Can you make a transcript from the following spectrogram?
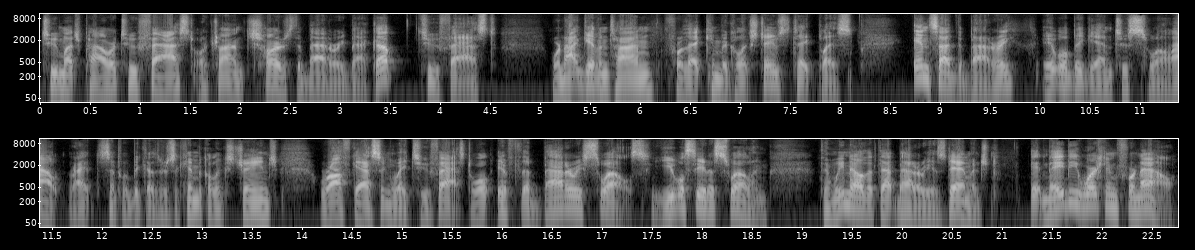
too much power too fast or try and charge the battery back up too fast, we're not given time for that chemical exchange to take place. Inside the battery, it will begin to swell out, right? Simply because there's a chemical exchange. We're off gassing way too fast. Well, if the battery swells, you will see it as swelling, then we know that that battery is damaged. It may be working for now,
